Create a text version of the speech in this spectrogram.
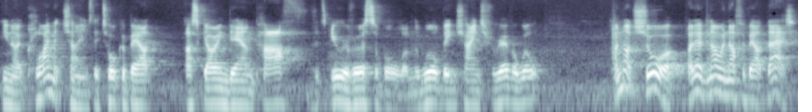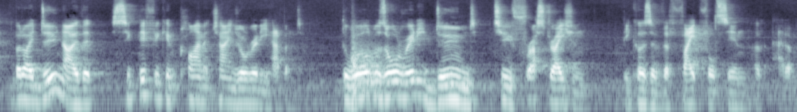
you know, climate change. They talk about us going down path that's irreversible and the world being changed forever. Well, I'm not sure. I don't know enough about that, but I do know that significant climate change already happened. The world was already doomed to frustration because of the fateful sin of Adam.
